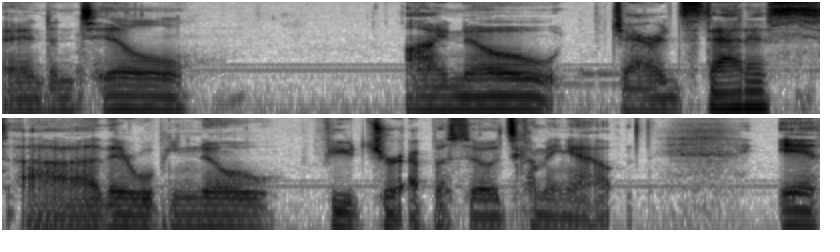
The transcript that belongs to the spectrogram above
And until I know Jared's status. Uh, there will be no future episodes coming out. If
